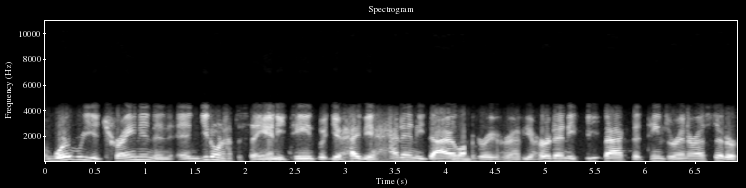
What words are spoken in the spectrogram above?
where were you training? And, and you don't have to say any teams, but you have you had any dialogue or have you heard any feedback that teams are interested, or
